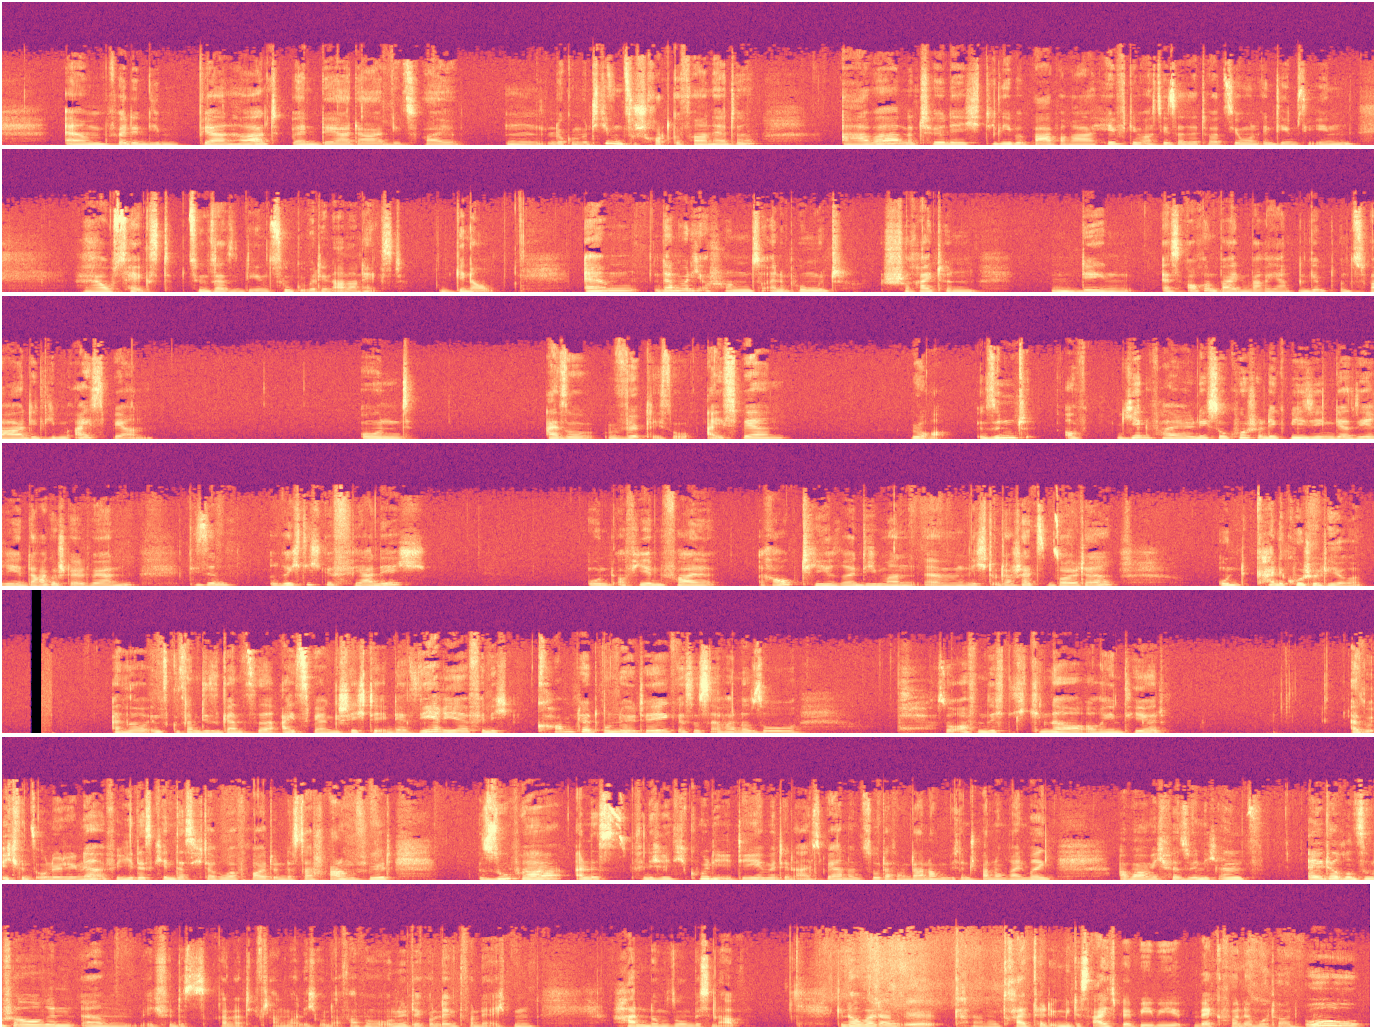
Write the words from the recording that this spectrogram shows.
ähm, für den lieben Bernhard, wenn der da die zwei Lokomotiven zu Schrott gefahren hätte. Aber natürlich, die liebe Barbara hilft ihm aus dieser Situation, indem sie ihn raushext, beziehungsweise den Zug über den anderen hext. Genau. Ähm, dann würde ich auch schon zu einem Punkt schreiten, den es auch in beiden Varianten gibt, und zwar die lieben Eisbären. Und also wirklich so. Eisbären, ja, sind auf jeden Fall nicht so kuschelig, wie sie in der Serie dargestellt werden. Die sind richtig gefährlich und auf jeden Fall Raubtiere, die man ähm, nicht unterschätzen sollte und keine Kuscheltiere. Also insgesamt diese ganze Eisbärengeschichte in der Serie finde ich komplett unnötig. Es ist einfach nur so, boah, so offensichtlich kinderorientiert. Also ich finde es unnötig, ne? Für jedes Kind, das sich darüber freut und das da Spannung fühlt. Super, alles finde ich richtig cool, die Idee mit den Eisbären und so, dass man da noch ein bisschen Spannung reinbringt. Aber mich persönlich als ältere Zuschauerin, ähm, ich finde es relativ langweilig und einfach nur unnötig und lenkt von der echten Handlung so ein bisschen ab. Genau, weil da, äh, keine Ahnung, treibt halt irgendwie das Eisbärbaby weg von der Mutter und oh,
